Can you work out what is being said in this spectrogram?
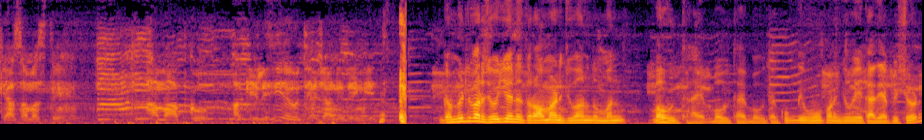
क्या समझते हैं हम आपको अकेले ही अयोध्या जाने देंगे ગમે એટલી વાર જોઈએ ને તો રામાયણ જોવાનું તો મન બહુ થાય બહુ થાય બહુ થાય કોઈક દી હું પણ જોઉં એકાદ એપિસોડ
